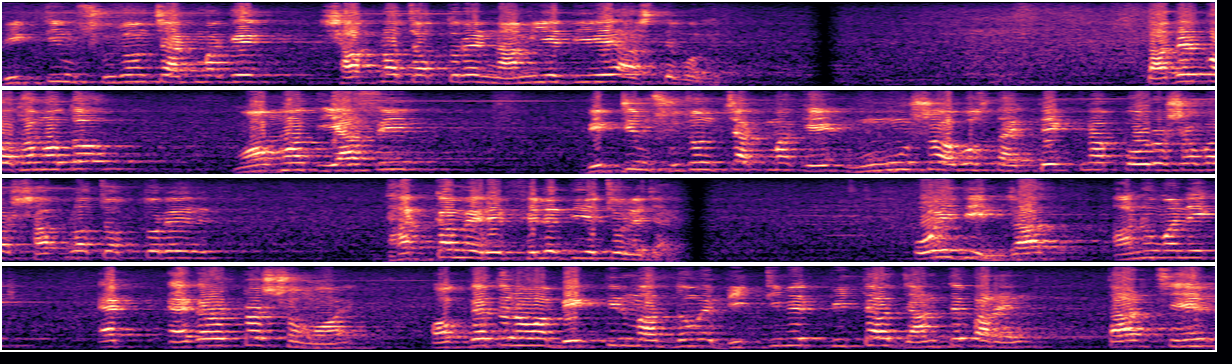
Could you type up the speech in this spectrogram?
ভিকটিম সুজন চাকমাকে শাপলা চত্বরে নামিয়ে দিয়ে আসতে বলে তাদের কথা মতো মোহাম্মদ ইয়াসিন ভিকটিম সুজন চাকমাকে মুমূর্ষ অবস্থায় টেকনাফ পৌরসভার শাপলা চত্বরের ধাক্কা মেরে ফেলে দিয়ে চলে যায়। ওই দিন রাত আনুমানিক এক এগারোটার সময় অজ্ঞাতনামা ব্যক্তির মাধ্যমে ভিকটিমের পিতা জানতে পারেন তার ছেলে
